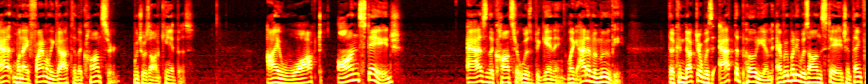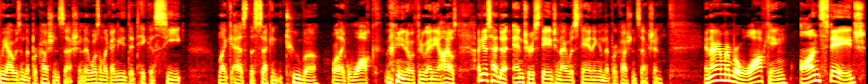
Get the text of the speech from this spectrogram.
at when I finally got to the concert, which was on campus, I walked on stage as the concert was beginning, like out of a movie. The conductor was at the podium, everybody was on stage, and thankfully I was in the percussion section. It wasn't like I needed to take a seat like as the second tuba or like walk, you know, through any aisles. I just had to enter stage and I was standing in the percussion section. And I remember walking on stage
